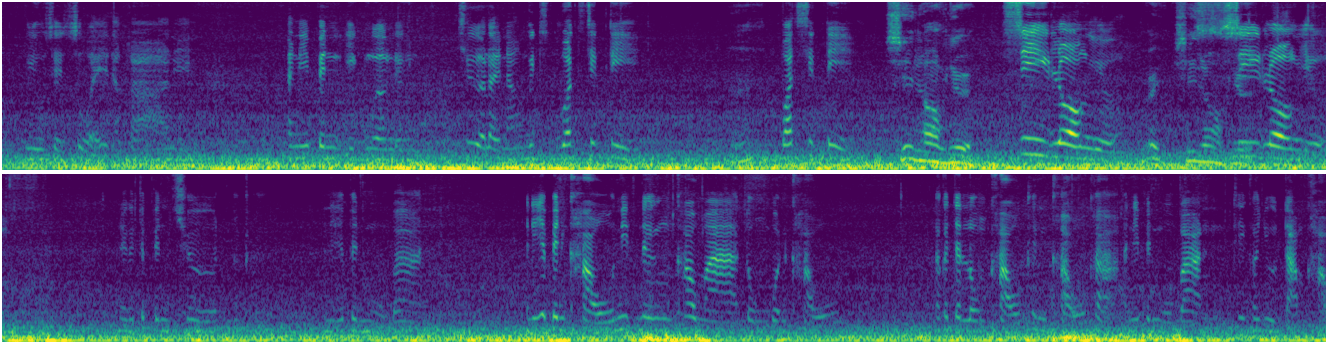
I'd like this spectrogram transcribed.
ๆวิวสวยๆนะคะนี่อันนี้เป็นอีกเมืองหนึ่งชื่ออะไรนะวิวัตซิตี้ Hein วัดซิตี้ Silangeux. ซีลองอยู่ Oui, ซี Silangeux. ลองอยู่นี่ก็จะเป็นเชิดนะคะอันนี้จะเป็นหมู่บ้าน อันนี้จะเป็นเขานิดนึงเข้ามาตรงบนเขา แล้วก็จะลงเขาขึ้นเขาค่ะ อันนี้เป็นหมู่บ้านที่เขาอยู่ตามเขา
